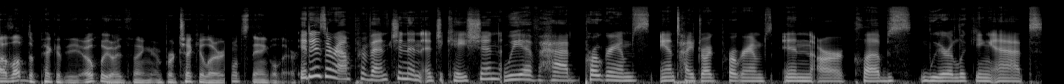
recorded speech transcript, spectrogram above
I'd love to pick at the opioid thing in particular. What's the angle there? It is around prevention and education. We have had programs, anti drug programs in our clubs. We are looking at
